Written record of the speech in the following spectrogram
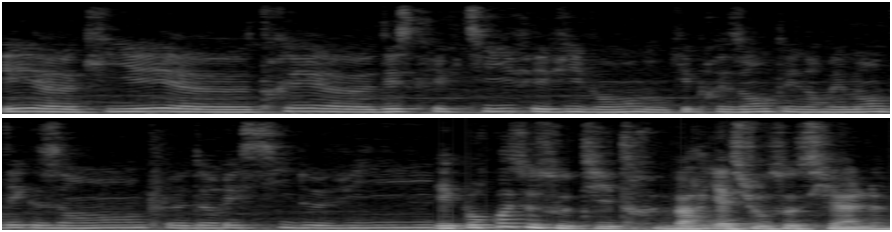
et euh, qui est très descriptif et vivant, donc qui présente énormément d'exemples, de récits de vie. Et pourquoi ce sous-titre, Variation sociale?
